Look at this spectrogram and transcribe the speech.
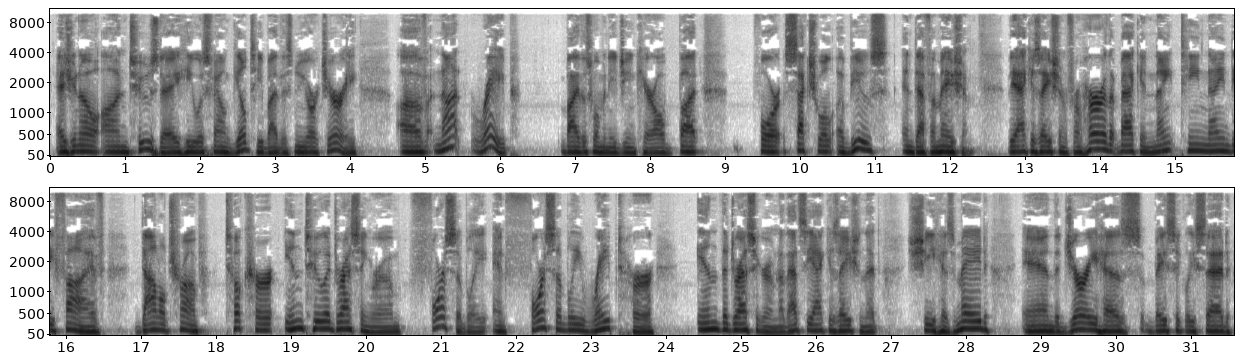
as you know, on Tuesday, he was found guilty by this New York jury of not rape by this woman, E. Jean Carroll, but for sexual abuse and defamation. The accusation from her that back in 1995, Donald Trump took her into a dressing room forcibly and forcibly raped her in the dressing room. Now, that's the accusation that she has made, and the jury has basically said,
